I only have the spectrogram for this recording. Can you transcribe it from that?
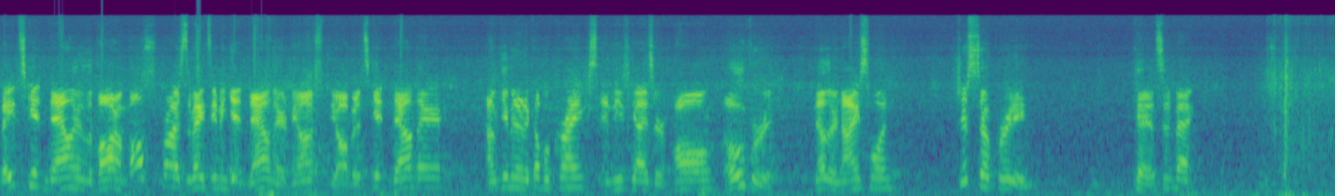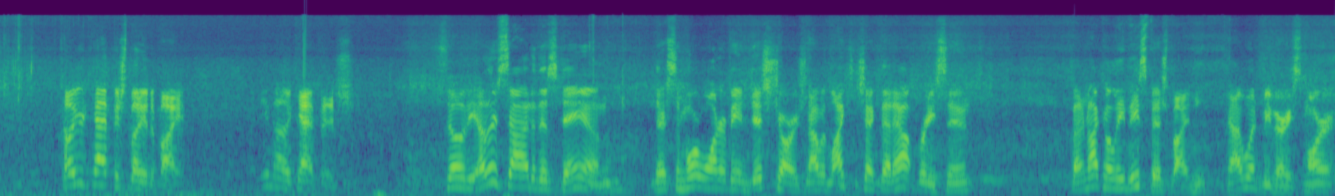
bait's getting down there to the bottom. I'm also surprised the bait's even getting down there, to be honest with y'all, but it's getting down there. I'm giving it a couple cranks, and these guys are all over it. Another nice one. Just so pretty. Okay, let's send it back. Tell your catfish buddy to bite. We need another catfish. So the other side of this dam, there's some more water being discharged, and I would like to check that out pretty soon. But I'm not going to leave these fish biting. That wouldn't be very smart.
